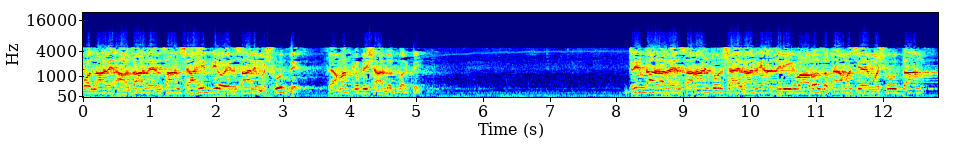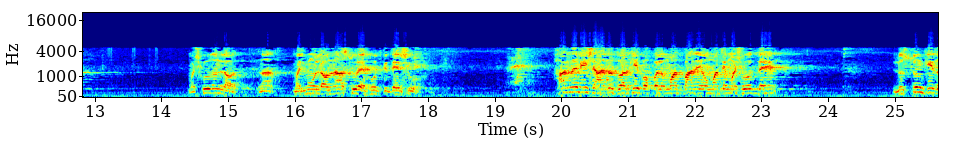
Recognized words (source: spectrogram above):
قول دار آزاد انسان شاهد دی او انسان مشهود دی قیامت کې به شهادت ورکړي دریم دا د انسانان ټول شاهدان یا ذریګ بارز د قیامت سره مشهود دا مشهود لو نا مجموع لو نا سورہ خود کی تیر شو ہر نبی شہادت ورکی په خپل امت باندې امت مشهود ده لستون کی د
